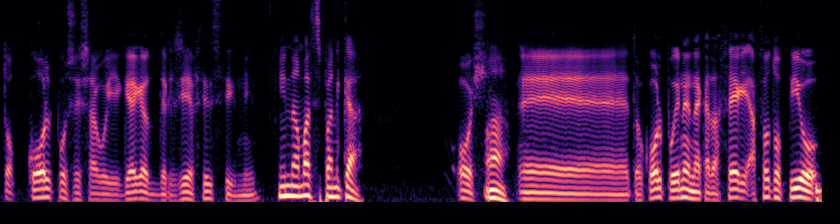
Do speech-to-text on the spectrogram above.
Το κόλπο σε εισαγωγικά για τον Τερζή αυτή τη στιγμή. Είναι να μάθει Ισπανικά. Όχι. Α. Ε, το κόλπο είναι να καταφέρει αυτό το οποίο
